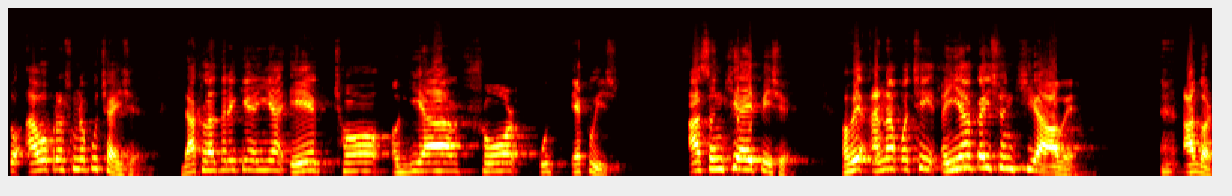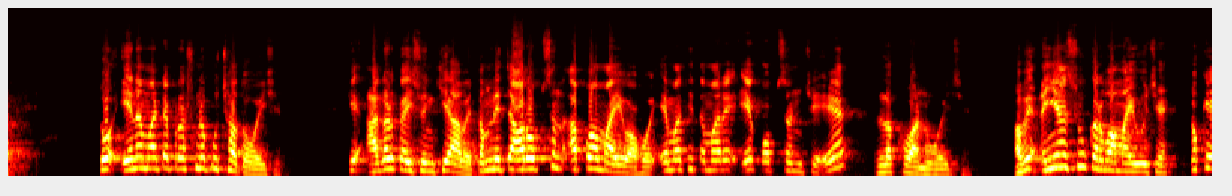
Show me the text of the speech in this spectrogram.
તો આવો પ્રશ્ન પૂછાય છે. દાખલા તરીકે અહીંયા એક, છ, અગિયાર, સોળ એકવીસ, આ સંખ્યા આપી છે. હવે આના પછી અહીંયા કઈ સંખ્યા આવે? આગળ. તો એના માટે પ્રશ્ન પૂછાતો હોય છે. કે આગળ કઈ સંખ્યા આવે? તમને ચાર ઓપ્શન આપવામાં આવ્યા હોય. એમાંથી તમારે એક ઓપ્શન છે એ લખવાનું હોય છે. હવે અહીંયા શું કરવામાં આવ્યું છે? તો કે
